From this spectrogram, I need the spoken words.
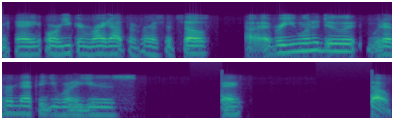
okay? Or you can write out the verse itself, however you want to do it, whatever method you want to use, okay? So,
